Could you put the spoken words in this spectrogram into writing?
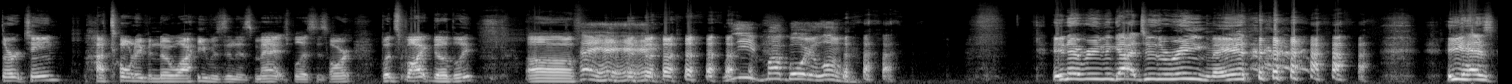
13, I don't even know why he was in this match, bless his heart, but Spike Dudley. Uh, Hey, hey, hey, hey. Leave my boy alone. he never even got to the ring, man. he has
